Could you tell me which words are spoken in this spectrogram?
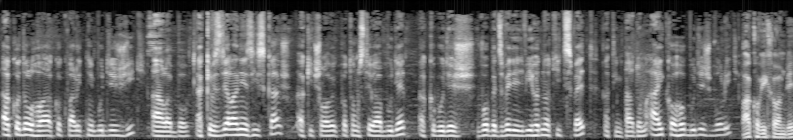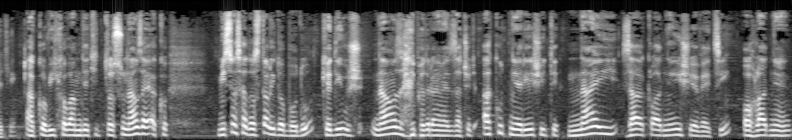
ako dlho a ako kvalitne budeš žiť, alebo aké vzdelanie získaš, aký človek potom z teba bude, ako budeš vôbec vedieť vyhodnotiť svet a tým pádom aj koho budeš voliť. Ako vychovám deti? Ako vychovám deti. To sú naozaj ako my sme sa dostali do bodu, kedy už naozaj potrebujeme začať akutne riešiť tie najzákladnejšie veci ohľadne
